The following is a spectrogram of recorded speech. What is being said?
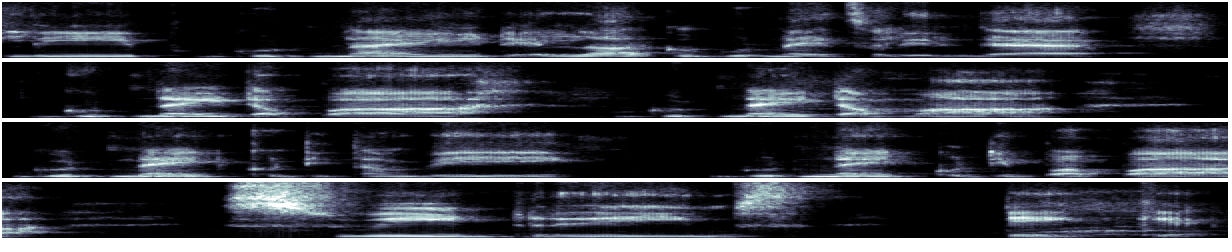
sleep good night எல்லாருக்கும் குட் நைட் சொல்லிடுங்க குட் நைட் அப்பா. குட் நைட் அம்மா. குட் நைட் குட்டி தம்பி. குட் நைட் குட்டி பாப்பா. ஸ்வீட் ட்ரீம்ஸ் டேக் கேர்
